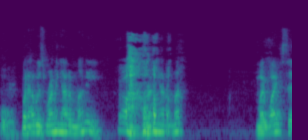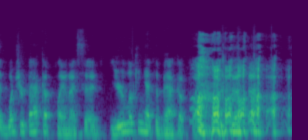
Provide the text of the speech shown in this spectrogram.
Oh, but I was running out of money. running out of money. My wife said, "What's your backup plan?" I said, "You're looking at the backup plan."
